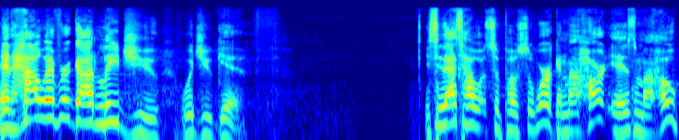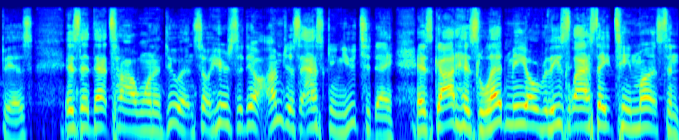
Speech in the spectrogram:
And however God leads you, would you give? You see, that's how it's supposed to work. And my heart is, and my hope is, is that that's how I want to do it. And so here's the deal. I'm just asking you today, as God has led me over these last 18 months and,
